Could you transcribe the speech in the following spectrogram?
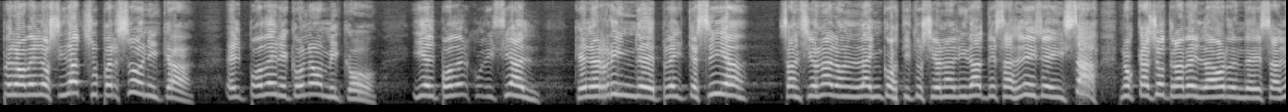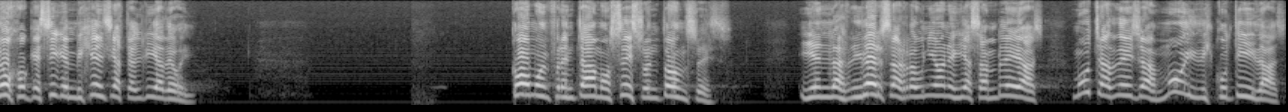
pero a velocidad supersónica, el poder económico y el poder judicial que le rinde pleitesía sancionaron la inconstitucionalidad de esas leyes y ¡sa! Nos cayó otra vez la orden de desalojo que sigue en vigencia hasta el día de hoy. ¿Cómo enfrentamos eso entonces? Y en las diversas reuniones y asambleas, muchas de ellas muy discutidas,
